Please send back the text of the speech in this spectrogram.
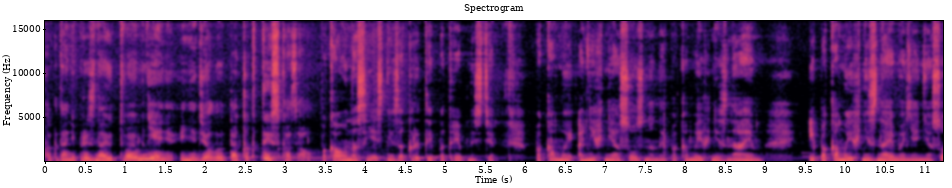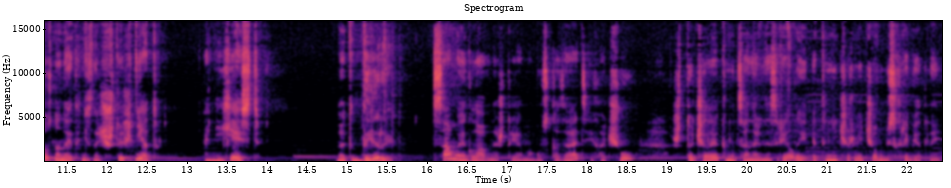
когда не признают твое мнение и не делают так, как ты сказал. Пока у нас есть незакрытые потребности, пока мы о них не осознаны, пока мы их не знаем, и пока мы их не знаем, и они неосознанны, это не значит, что их нет. Они есть. Но это дыры. Самое главное, что я могу сказать и хочу, что человек эмоционально зрелый – это не червячок бесхребетный.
